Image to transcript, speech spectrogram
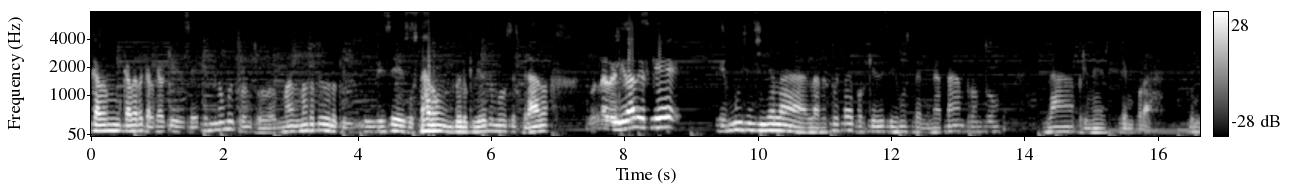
cabe, cabe recalcar que se terminó muy pronto, más, más rápido de lo que hubiese gustado, de lo que hubiésemos esperado. La realidad es que es muy sencilla la, la respuesta de por qué decidimos terminar tan pronto la primera temporada. Con,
